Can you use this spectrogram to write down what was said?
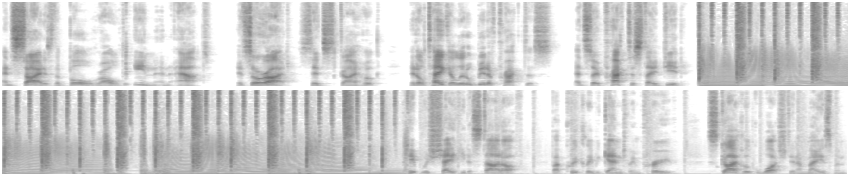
and sighed as the ball rolled in and out. It's alright, said Skyhook. It'll take a little bit of practice. And so practice they did. Pipp was shaky to start off, but quickly began to improve. Skyhook watched in amazement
